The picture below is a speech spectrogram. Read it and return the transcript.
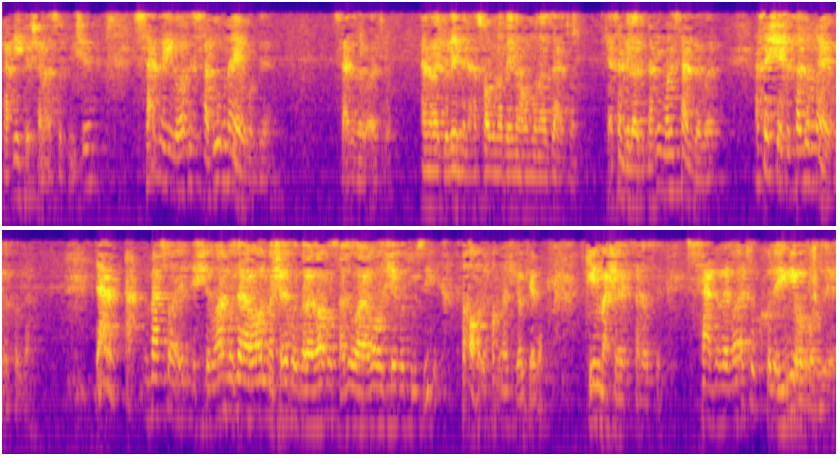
فقیه به شناسات میشه صدر این روایت صدوق نیاورده. صدر روایت رو. انا رجله من اصحابنا بینهم منازعتون. که اصلا ولایت فقیه مال صدر روایت. اصلا شیخ صدوق نیاورده کلا. در وسائل اشتباه مزرعال مشایخ و برقا و صدوق و روا و شیخ و توسی آقای هم نشکل کردن که این مشاهد سلاسه صد روایت رو کلینی آورده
